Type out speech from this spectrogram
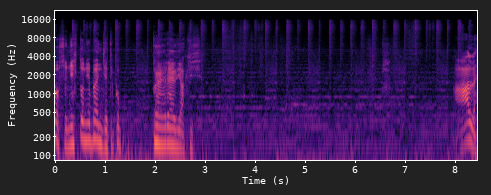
Proszę, niech to nie będzie tylko PRL jakiś. Ale.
